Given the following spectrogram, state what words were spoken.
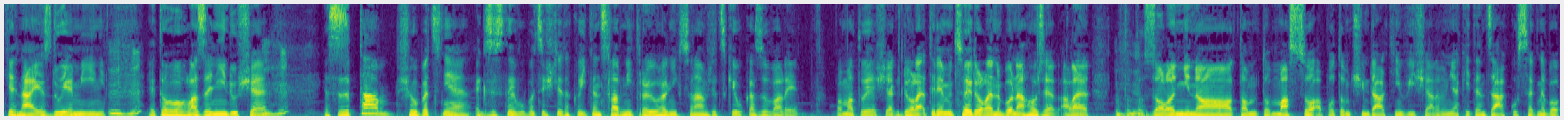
těch nájezdů je míň, mm-hmm. je toho hlazení duše. Mm-hmm. Já se zeptám, všeobecně, existuje vůbec ještě takový ten slavný trojuhelník, co nám vždycky ukazovali? Pamatuješ, jak dole, tedy nevím, co je dole nebo nahoře, ale to, to, to mhm. zelenina, tam to maso a potom čím dál tím výš, já nevím, nějaký ten zákusek, nebo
